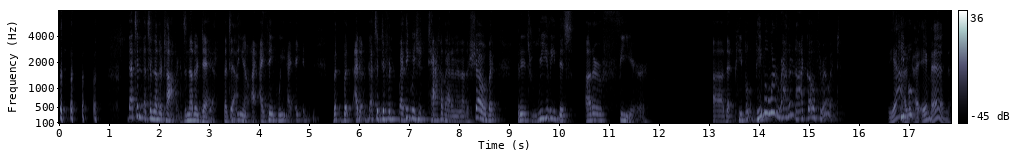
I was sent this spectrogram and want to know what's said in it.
that's a, that's another topic. It's another day. Yeah, That's yeah. a, you know I, I think we, I, I- but but that's a different. I think we should tackle that in another show. But but it's really this utter fear uh, that people people would rather not go through it. Yeah, People- I- amen.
